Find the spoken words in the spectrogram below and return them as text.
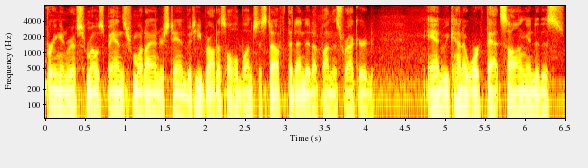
bring in riffs from most bands, from what I understand. But he brought us a whole bunch of stuff that ended up on this record, and we kind of worked that song into this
